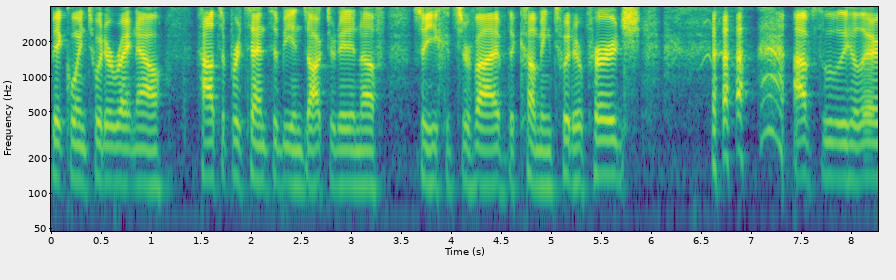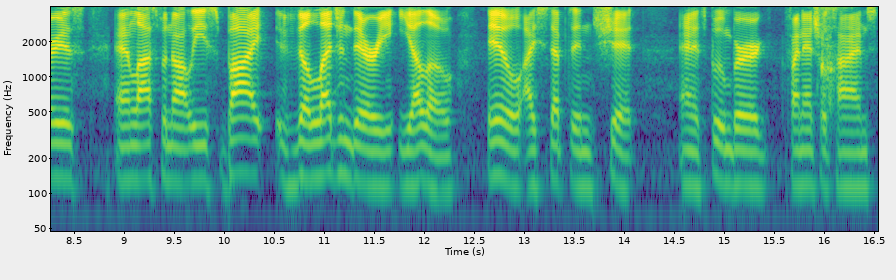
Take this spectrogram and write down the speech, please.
Bitcoin Twitter right now. How to pretend to be indoctrinated enough so you could survive the coming Twitter purge. Absolutely hilarious. And last but not least, by the legendary Yellow. Ew, I stepped in shit. And it's Bloomberg, Financial Times.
